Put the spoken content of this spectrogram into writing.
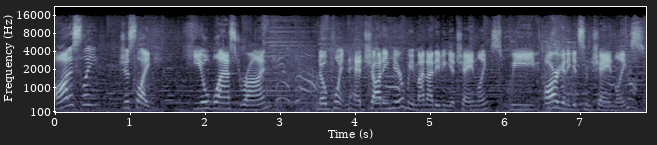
Honestly, just like heal blast Reyn. No point in headshotting here. We might not even get chain links. We are gonna get some chain links.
